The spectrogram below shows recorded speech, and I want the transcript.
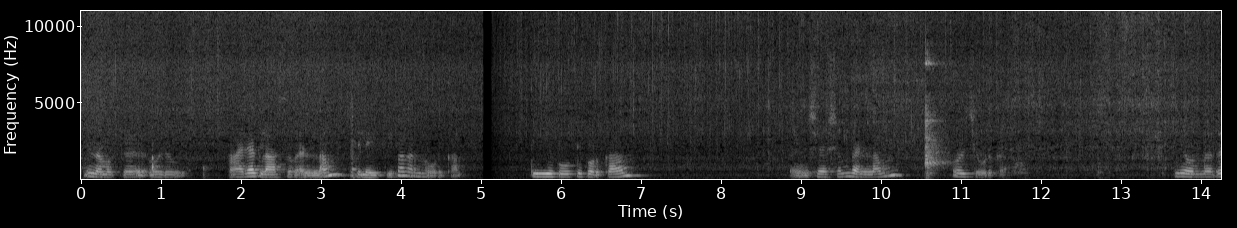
ഇനി നമുക്ക് ഒരു അര ഗ്ലാസ് വെള്ളം ഇതിലേക്ക് പകർന്നു കൊടുക്കാം. തീ കൂട്ടി കൊടുക്കാം. അതിനുശേഷം വെള്ളം ഒഴിച്ചു കൊടുക്കാം. ഇനി ഒന്നത്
